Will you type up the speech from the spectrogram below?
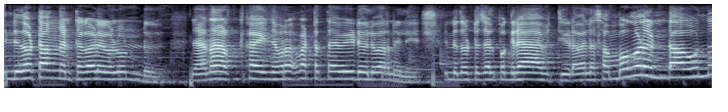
ഇനി തൊട്ട് അങ്ങനത്തെ കളികളുണ്ട്. ഞാൻ നേരത്തെ കഴിഞ്ഞ വട്ടത്തെ വീഡിയോയിൽ പറഞ്ഞില്ലേ ഇനി തൊട്ട് ചിലപ്പോൾ ഗ്രാവിറ്റിയുടെ വല്ല സംഭവങ്ങൾ ഉണ്ടാവുന്ന.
